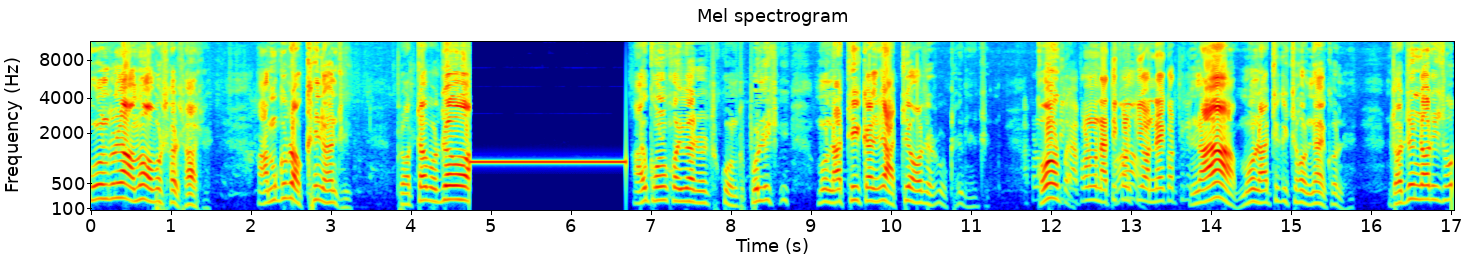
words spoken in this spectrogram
कौन आम अवस्था सार आम को रखी ना प्रतबद्ध आउ कौन कह पुलिस मो नाती कल रात अधर उठे नहीं କ'ଣ ଆପଣଙ୍କ ନାତି କ'ଣ କିଏ ଅନ୍ୟାୟ କରିଥିଲେ ନା ମୋ ନାତି କିଛି ଅନ୍ୟାୟ କରୁନି ଯଦି ନରିଥିବ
